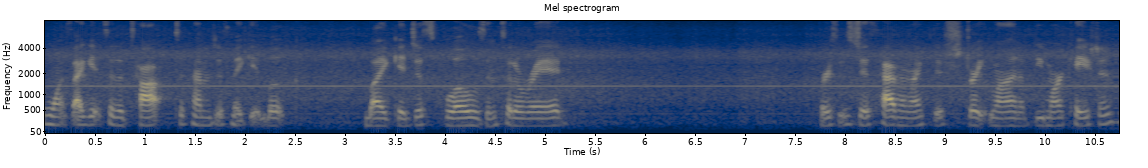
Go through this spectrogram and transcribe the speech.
once I get to the top to kind of just make it look like it just flows into the red versus just having like this straight line of demarcation.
